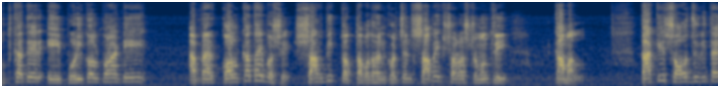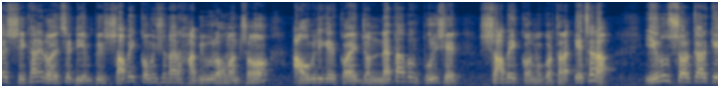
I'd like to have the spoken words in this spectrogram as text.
উৎখাতের এই পরিকল্পনাটি আপনার কলকাতায় বসে সার্বিক তত্ত্বাবধান করছেন সাবেক স্বরাষ্ট্রমন্ত্রী কামাল। তাকে সহযোগিতায় সেখানে রয়েছে ডিএমপির সাবেক কমিশনার হাবিবুর রহমান সহ আওয়ামী লীগের কয়েকজন নেতা এবং পুলিশের সাবেক কর্মকর্তারা। এছাড়া ইউনুস সরকারকে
